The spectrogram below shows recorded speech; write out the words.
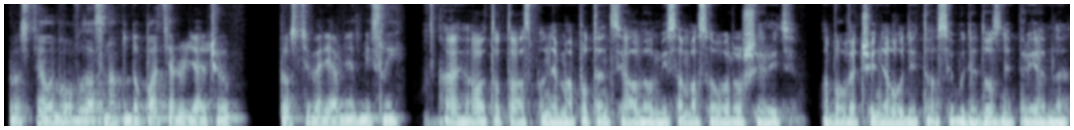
Proste, lebo zase na to doplatia ľudia, čo proste veria v nezmysly. Aj, ale toto aspoň nemá potenciál veľmi sa masovo rozšíriť lebo väčšine ľudí to asi bude dosť nepríjemné.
